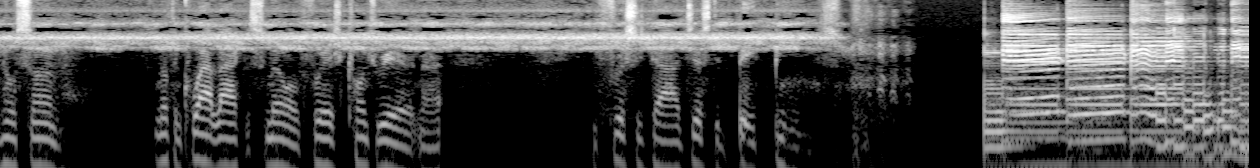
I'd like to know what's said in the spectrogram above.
You know, son, nothing quite like the smell of fresh country air at night. And freshly digested baked beans.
